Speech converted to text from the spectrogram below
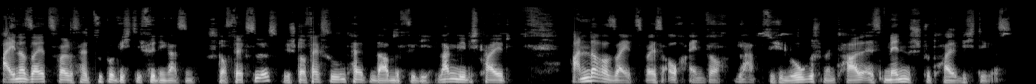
Einerseits, weil das halt super wichtig für den ganzen Stoffwechsel ist, für die Stoffwechselgesundheit und damit für die Langlebigkeit. Andererseits, weil es auch einfach, ja, psychologisch, mental als Mensch total wichtig ist.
